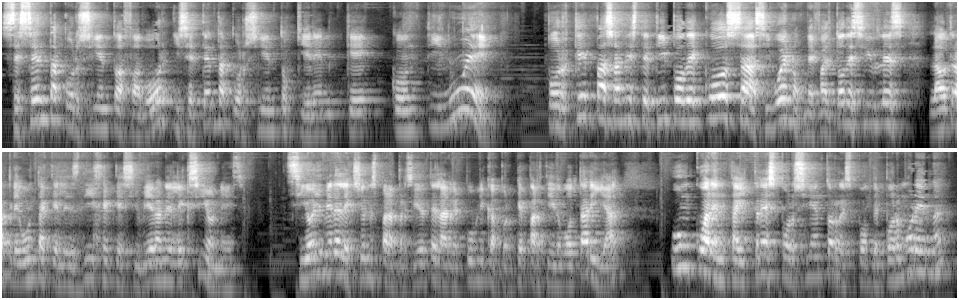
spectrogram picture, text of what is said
60% a favor y 70% quieren que continúe. ¿Por qué pasan este tipo de cosas? Y bueno, me faltó decirles la otra pregunta que les dije, que si hubieran elecciones, si hoy hubiera elecciones para presidente de la República, ¿por qué partido votaría? Un 43% responde por Morena,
